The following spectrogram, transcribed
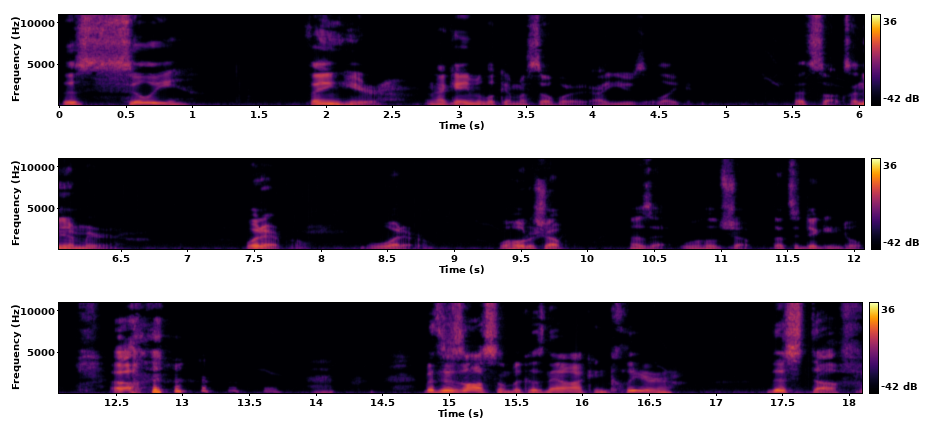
this silly thing here. And I can't even look at myself when I, I use it. Like, that sucks. I need a mirror. Whatever. Whatever. We'll hold a shovel. How's that? We'll hold a shovel. That's a digging tool. Uh, but this is awesome because now I can clear this stuff.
